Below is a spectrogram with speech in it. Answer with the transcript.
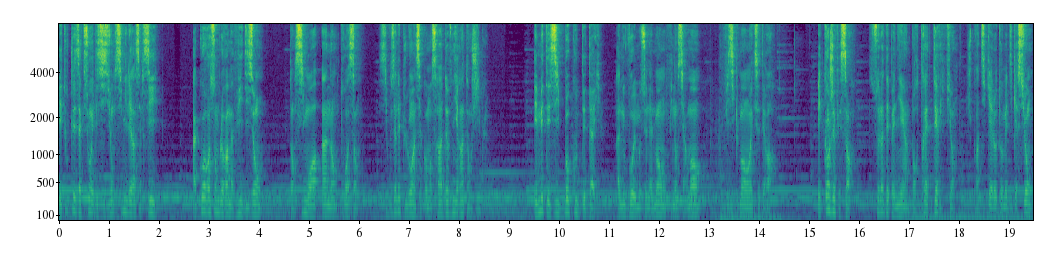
et toutes les actions et décisions similaires à celle-ci, à quoi ressemblera ma vie, disons, dans 6 mois, 1 an, 3 ans? Si vous allez plus loin, ça commencera à devenir intangible. Et mettez-y beaucoup de détails, à nouveau émotionnellement, financièrement, physiquement, etc. Et quand j'ai fait ça, cela dépeignait un portrait terrifiant. Je pratiquais l'automédication,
